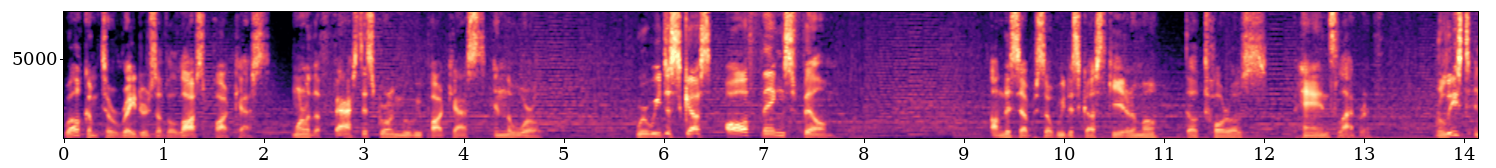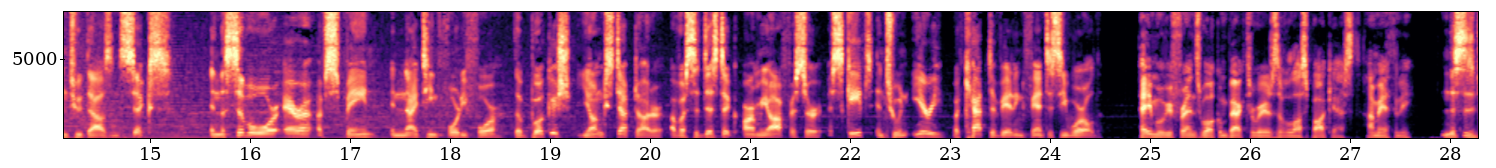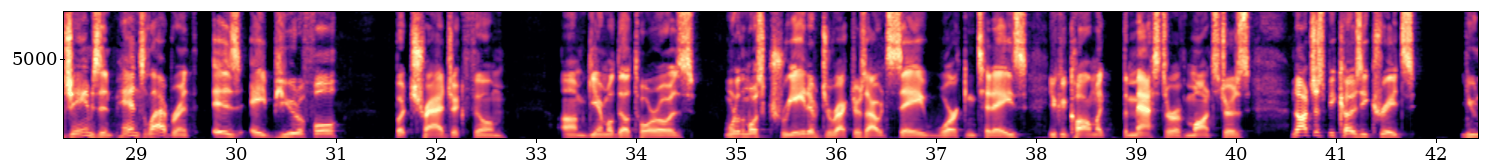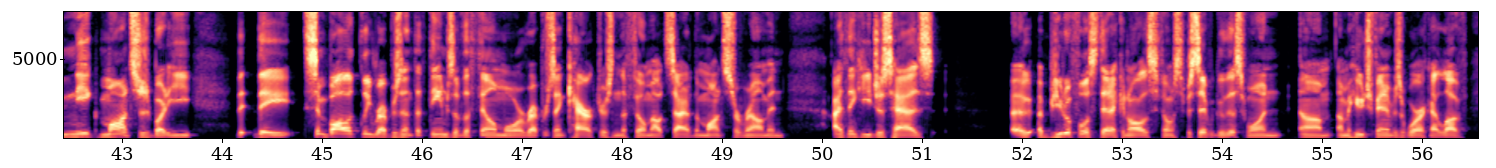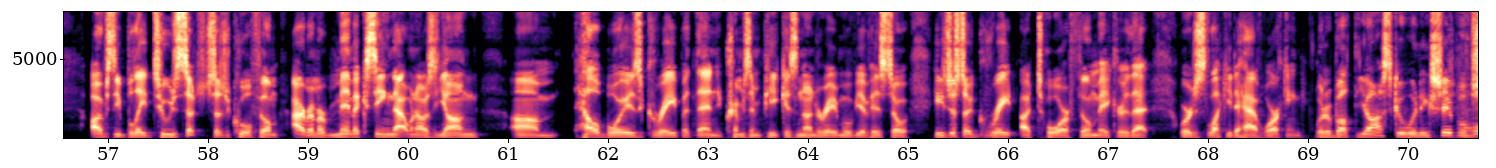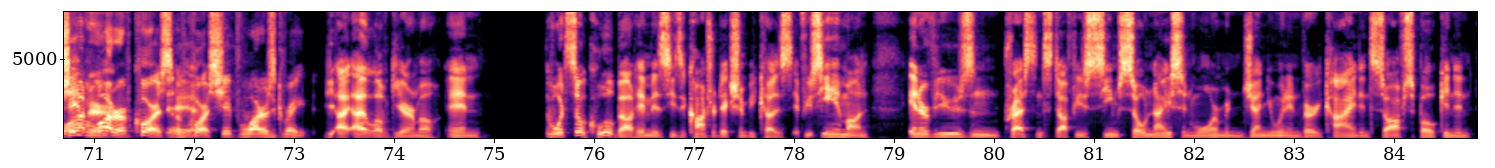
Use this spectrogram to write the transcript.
Welcome to Raiders of the Lost Podcast, one of the fastest growing movie podcasts in the world. where we discuss all things film. On this episode, we discussed Guillermo del Toro's Pan's Labyrinth. Released in 2006, in the Civil War era of Spain in 1944, the bookish young stepdaughter of a sadistic army officer escapes into an eerie but captivating fantasy world. Hey, movie friends, welcome back to Raiders of the Lost Podcast. I'm Anthony. And this is James, and Pan's Labyrinth is a beautiful but tragic film. Um, Guillermo del Toro is one of the most creative directors, I would say, working today's. You could call him like the master of monsters, not just because he creates unique monsters, but he they symbolically represent the themes of the film or represent characters in the film outside of the monster realm. And I think he just has a, a beautiful aesthetic in all his films, specifically this one. Um, I'm a huge fan of his work. I love obviously Blade Two is such such a cool film. I remember Mimic seeing that when I was young. Um, Hellboy is great, but then Crimson Peak is an underrated movie of his. So he's just a great auteur filmmaker that we're just lucky to have working. What about the Oscar winning Shape of Water? Shape of Water, of course, Yeah, of yeah. course. Shape of Water is great. Yeah, I, I love Guillermo, and what's so cool about him is he's a contradiction because if you see him on interviews and press and stuff, he seems so nice and warm and genuine and very kind and soft spoken, and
